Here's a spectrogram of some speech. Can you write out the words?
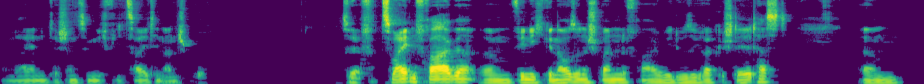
Von daher nimmt er schon ziemlich viel Zeit in Anspruch. Zu der zweiten Frage ähm, finde ich genauso eine spannende Frage, wie du sie gerade gestellt hast. Ähm,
